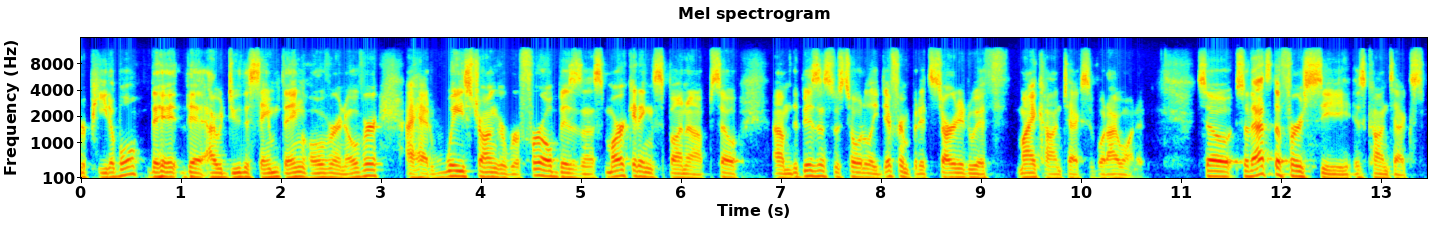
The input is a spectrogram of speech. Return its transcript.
repeatable. That I would do the same thing over and over. I had way stronger referral business, marketing spun up. So um, the business was totally different, but it started with my context of what I wanted. So so that's the first C is context.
